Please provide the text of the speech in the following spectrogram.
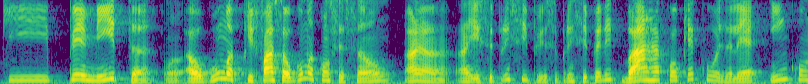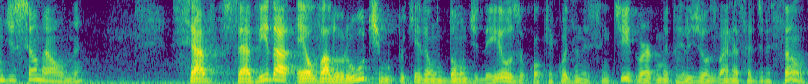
que permita alguma que faça alguma concessão a, a esse princípio. Esse princípio ele barra qualquer coisa, ele é incondicional, né? Se a, se a vida é o valor último, porque ele é um dom de Deus ou qualquer coisa nesse sentido, o argumento religioso vai nessa direção,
